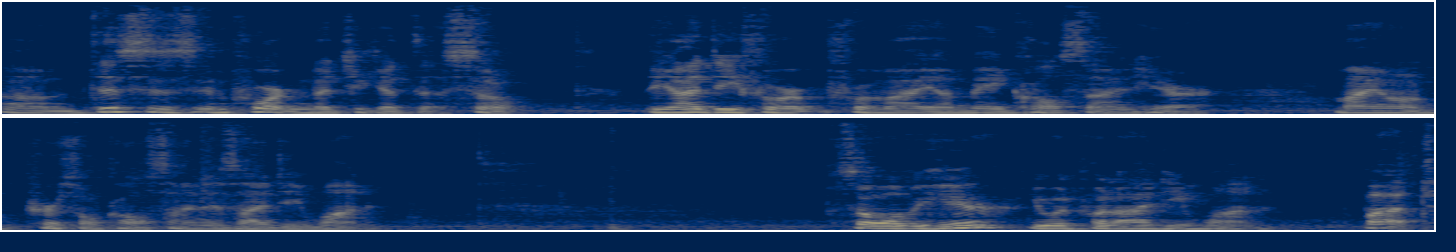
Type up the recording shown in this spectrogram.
Um, this is important that you get this. So the ID for, for my uh, main call sign here, my own personal call sign is ID1. So over here, you would put ID1, but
